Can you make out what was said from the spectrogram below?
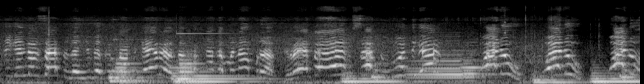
301 dan juga kereta api KRL tampaknya akan menabrak kereta ATM 1 2 3. Waduh, waduh, waduh,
